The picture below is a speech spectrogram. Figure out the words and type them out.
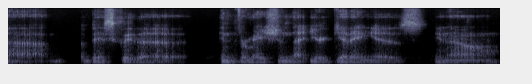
um, basically the information that you're getting is, you know,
